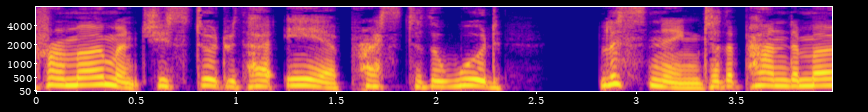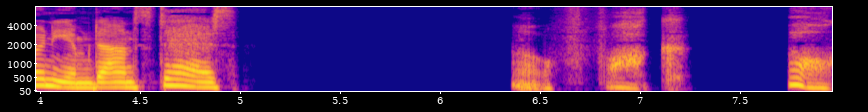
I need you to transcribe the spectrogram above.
For a moment, she stood with her ear pressed to the wood listening to the pandemonium downstairs. Oh, fuck. Oh,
